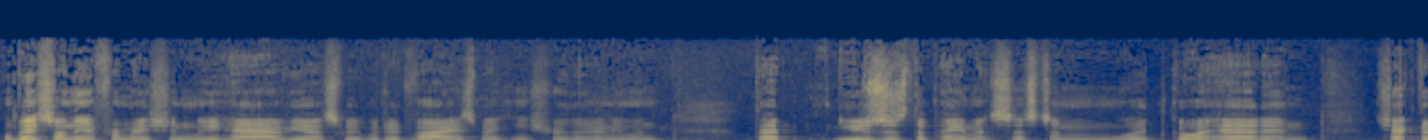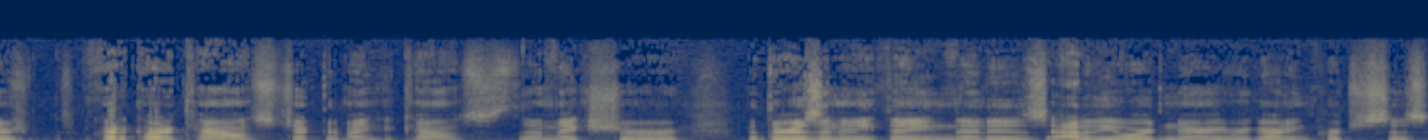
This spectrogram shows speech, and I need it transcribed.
Well, based on the information we have, yes, we would advise making sure that anyone that uses the payment system would go ahead and check their credit card accounts, check their bank accounts, make sure that there isn't anything that is out of the ordinary regarding purchases,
